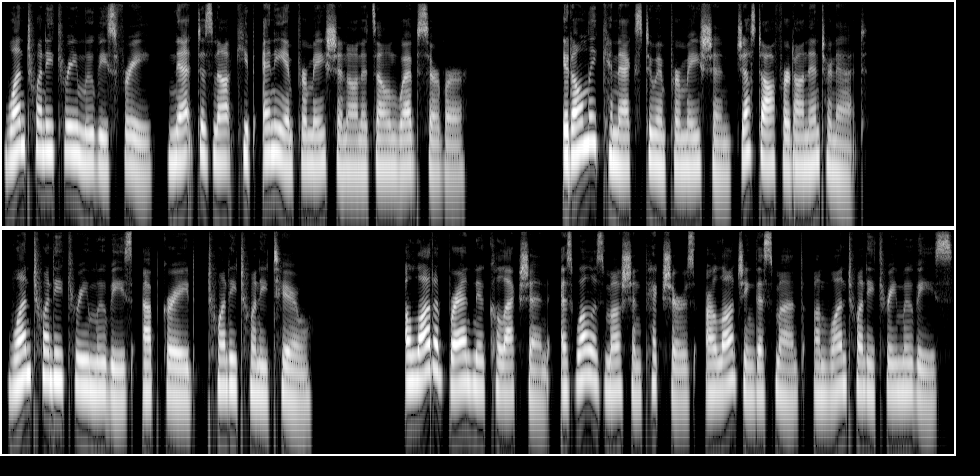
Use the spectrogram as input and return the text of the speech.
123 Movies Free Net does not keep any information on its own web server. It only connects to information just offered on internet. 123 Movies Upgrade 2022 A lot of brand new collection as well as motion pictures are launching this month on 123 Movies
